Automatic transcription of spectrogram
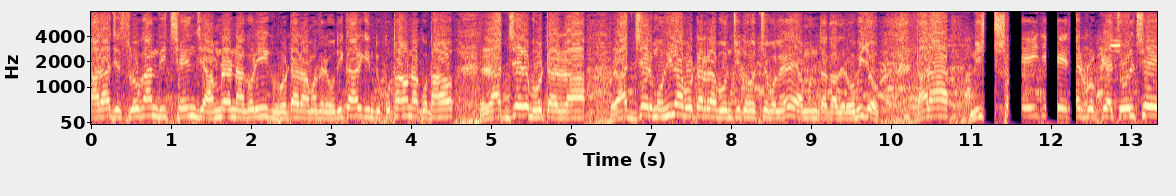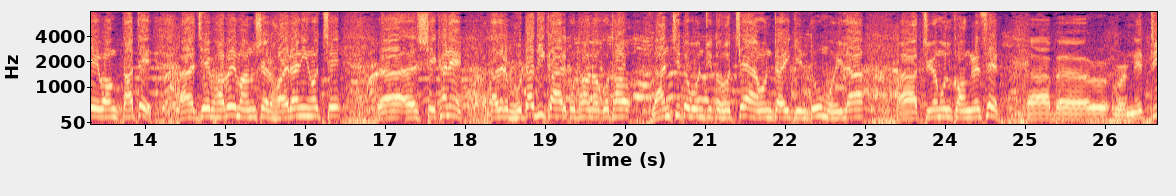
তারা যে স্লোগান দিচ্ছেন যে আমরা নাগরিক, ভোটার আমাদের অধিকার, কিন্তু কোথাও না কোথাও রাজ্যের ভোটাররা, রাজ্যের মহিলা ভোটাররা বঞ্চিত হচ্ছে বলে এমনটা তাদের অভিযোগ। তারা এই যে এসআর প্রক্রিয়া চলছে এবং তাতে যেভাবে মানুষের হয়রানি হচ্ছে সেখানে তাদের ভোটাধিকার কোথাও না কোথাও লাঞ্ছিত, বঞ্চিত হচ্ছে, এমনটাই কিন্তু মহিলা তৃণমূল কংগ্রেসের নেত্রী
